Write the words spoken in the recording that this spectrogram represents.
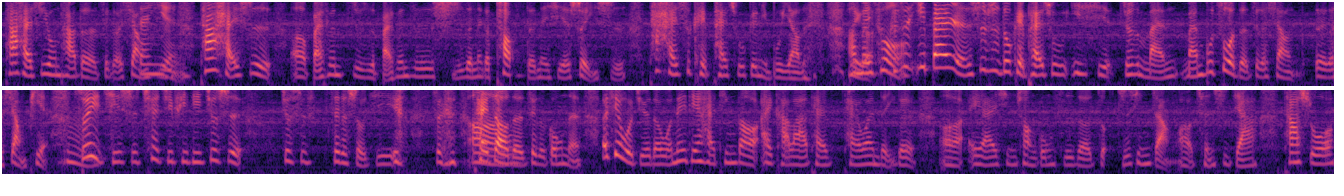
他还是用他的这个相机，他还是呃百分就是百分之十的那个 top 的那些摄影师，他还是可以拍出跟你不一样的、那个、啊，没错。可是，一般人是不是都可以拍出一些就是蛮蛮不错的这个相这个相片？嗯、所以，其实 ChatGPT 就是。就是这个手机 这个拍照的这个功能，而且我觉得我那天还听到艾卡拉台台湾的一个呃 AI 新创公司的总执行长啊陈世佳他说，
